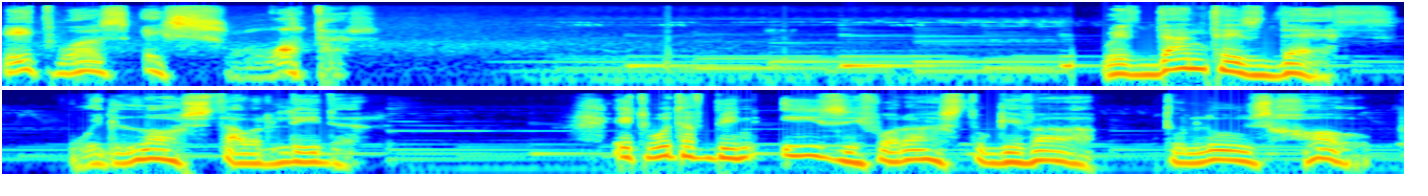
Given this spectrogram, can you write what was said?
It was a slaughter. With Dante's death, we'd lost our leader. It would have been easy for us to give up, to lose hope.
